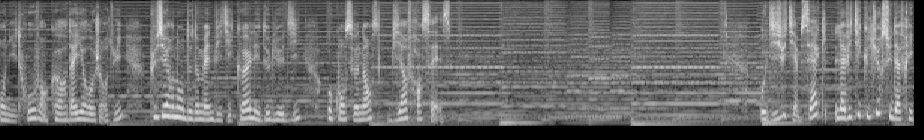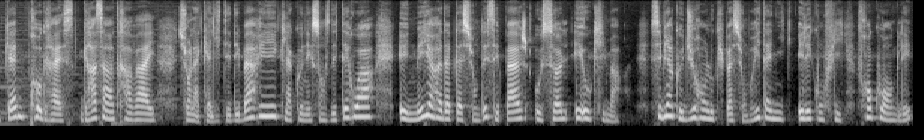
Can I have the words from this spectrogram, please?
On y trouve encore d'ailleurs aujourd'hui plusieurs noms de domaines viticoles et de lieux-dits aux consonances bien françaises. Au XVIIIe siècle, la viticulture sud-africaine progresse grâce à un travail sur la qualité des barriques, la connaissance des terroirs et une meilleure adaptation des cépages au sol et au climat si bien que durant l'occupation britannique et les conflits franco-anglais,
